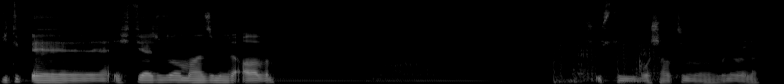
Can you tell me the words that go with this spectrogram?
Gidip ee, ihtiyacımız olan malzemeleri alalım. Şu üstümü boşaltayım ya. Bu ne böyle?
